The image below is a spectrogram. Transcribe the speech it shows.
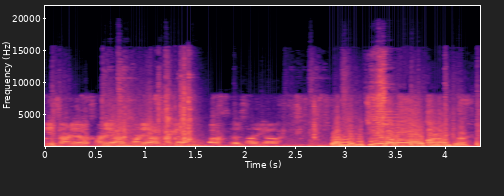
이 자리야, 자리야, 자리야, 자기야, 못 봤어요, 자리야. 완전 붙이에다가 정면 줘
